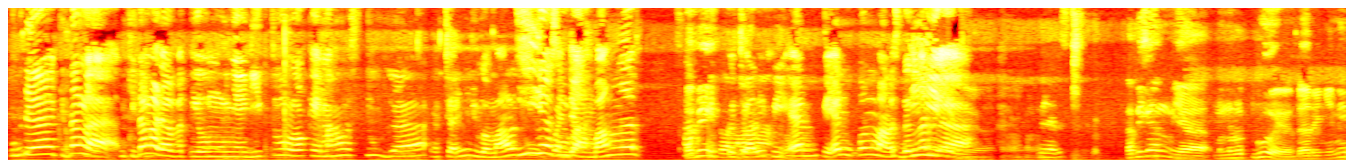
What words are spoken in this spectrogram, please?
Udah kita nggak kita nggak dapet ilmunya gitu loh. Kayak males juga. Bacanya juga males, Iya, panjang sumpah. banget. Tapi Kecuali VN, VN pun males denger Iya. ya. Iya. Tapi kan ya menurut gue ya daring ini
